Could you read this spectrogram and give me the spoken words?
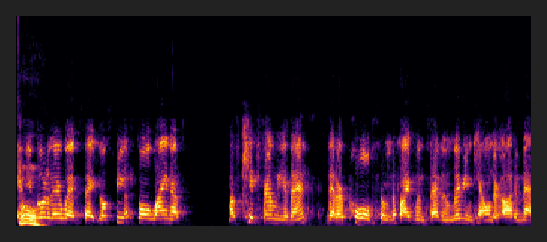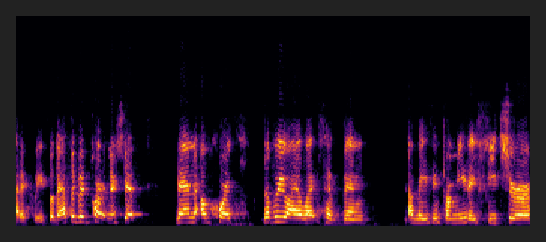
if oh. you go to their website, you'll see a full lineup of kid friendly events that are pulled from the 517 living calendar automatically. So that's a good partnership. Then, of course, WILX has been amazing for me. They feature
